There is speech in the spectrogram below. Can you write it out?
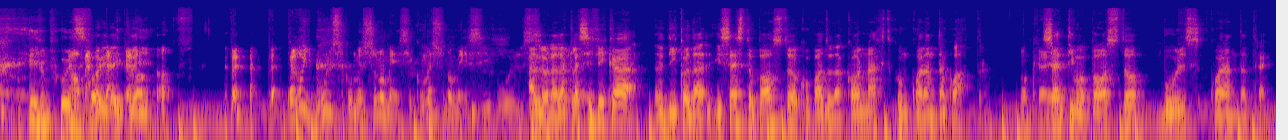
i bulls no, fuori dai playoff. Per, per, però i Bulls come sono messi? Come sono messi i Bulls? Allora, la classifica, eh, dico, da, il sesto posto è occupato da Connacht con 44 Okay. Settimo posto, Bulls 43.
